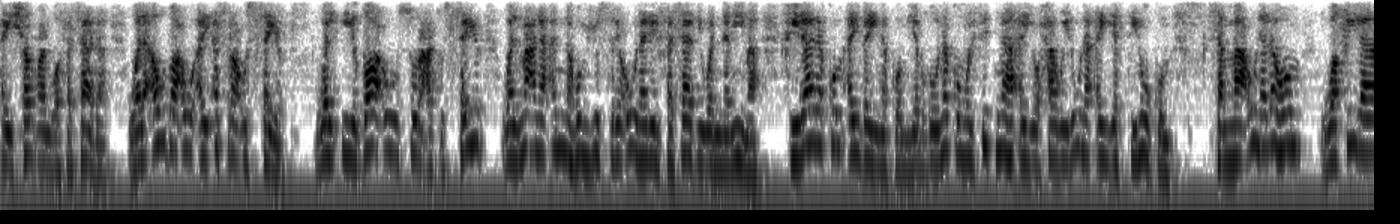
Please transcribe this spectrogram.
أي شرا وفسادا ولأوضعوا أي أسرعوا السير والإيضاع سرعة السير والمعنى أنهم يسرعون للفساد والنميمة. خلالكم أي بينكم يبغونكم الفتنة أي يحاولون أن يفتنوكم. سماعون لهم وقيل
